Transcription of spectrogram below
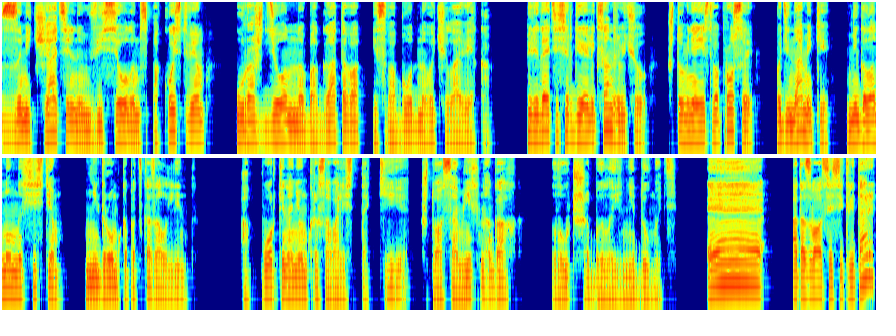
с замечательным веселым спокойствием урожденно богатого и свободного человека. Передайте Сергею Александровичу, что у меня есть вопросы по динамике неголономных систем, негромко подсказал Линд. Опорки на нем красовались такие, что о самих ногах лучше было и не думать. э отозвался секретарь,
